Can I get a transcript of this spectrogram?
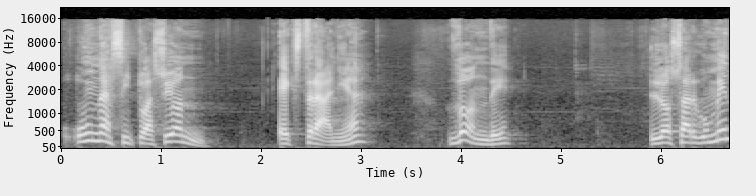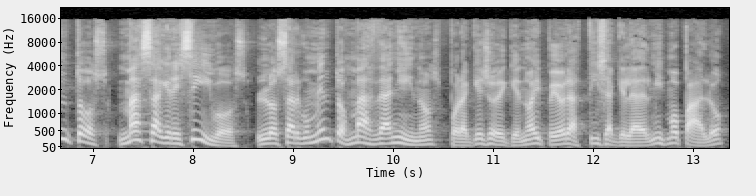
una situación extraña donde los argumentos más agresivos, los argumentos más dañinos, por aquello de que no hay peor astilla que la del mismo palo,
